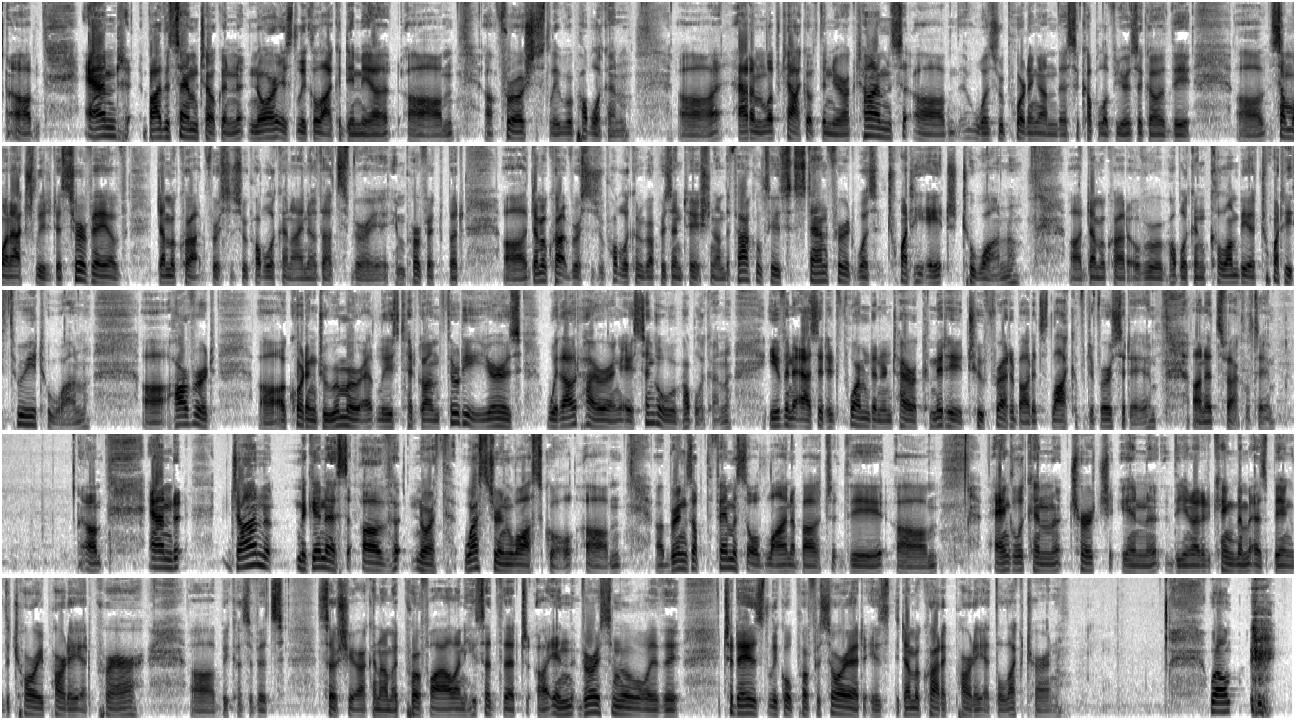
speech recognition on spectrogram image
Um, and by the same token, nor is legal academia um, uh, ferociously Republican. Uh, Adam Liptak of the New York Times uh, was reporting on this a couple of years ago. The, uh, someone actually did a survey of Democrat versus Republican. I know that's very imperfect, but uh, Democrat versus Republican representation on the faculties. Stanford was 28 to 1, uh, Democrat over Republican. Columbia, 23 to 1. Uh, Harvard uh, according to rumor at least, had gone 30 years without hiring a single Republican, even as it had formed an entire committee to fret about its lack of diversity on its faculty. Um, and John McGinnis of Northwestern Law School um, uh, brings up the famous old line about the um, Anglican Church in the United Kingdom as being the Tory party at prayer uh, because of its socioeconomic profile. And he said that, uh, in very similarly, the today's legal professoriate is the Democratic Party at the lectern. Well,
